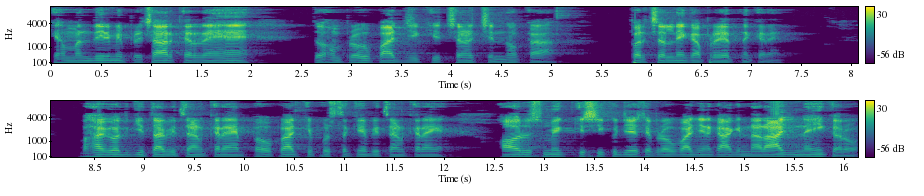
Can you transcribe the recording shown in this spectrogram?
कि हम मंदिर में प्रचार कर रहे हैं तो हम प्रभुपाद जी के चरण चिन्हों का पर चलने का प्रयत्न करें। भागवत गीता वितरण करें, प्रभुपाद की पुस्तकें वितरण करें और उसमें किसी को जैसे प्रभुपाद जी ने कहा कि नाराज़ नहीं करो।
